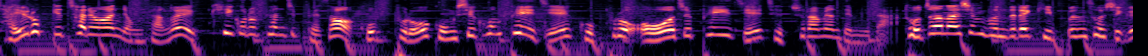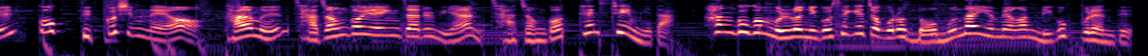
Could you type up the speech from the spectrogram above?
자유롭게 촬영한 영상을 퀵으로 편집해서 고프로 공식 홈페이지에 고프로 어워즈 페이지에 제출하면 됩니다. 도전하신 분들의 기쁜 소식을 꼭 듣고 싶네요. 다음은 자전거 여행자를 위한 자전거 텐트입니다. 한국은 물론이고 세계적으로 너무나 유명한 미국 브랜드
